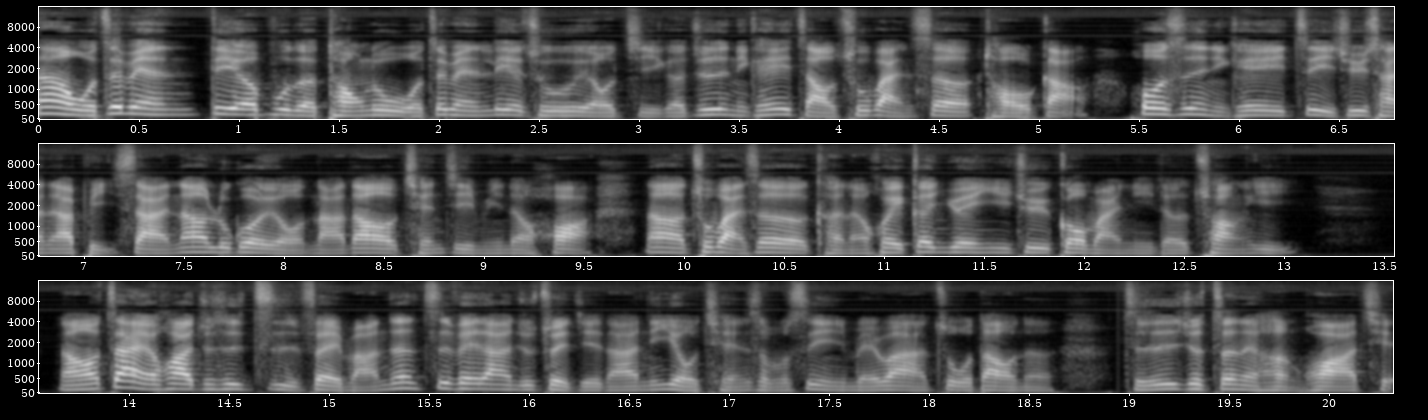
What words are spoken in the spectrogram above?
那我这边第二步的通路，我这边列出有几个，就是你可以找出版社投稿，或者是你可以自己去参加比赛。那如果有拿到前几名的话，那出版社可能会更愿意去购买你的创意。然后再的话就是自费嘛，那自费当然就最简单，你有钱，什么事情没办法做到呢？只是就真的很花钱，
